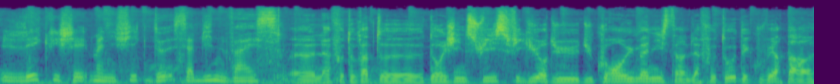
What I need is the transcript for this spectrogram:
les clichés magnifiques de Sabine Weiss. Euh, la photographe d'origine suisse, figure du, courant humaniste hein, de la photo, découvert par,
